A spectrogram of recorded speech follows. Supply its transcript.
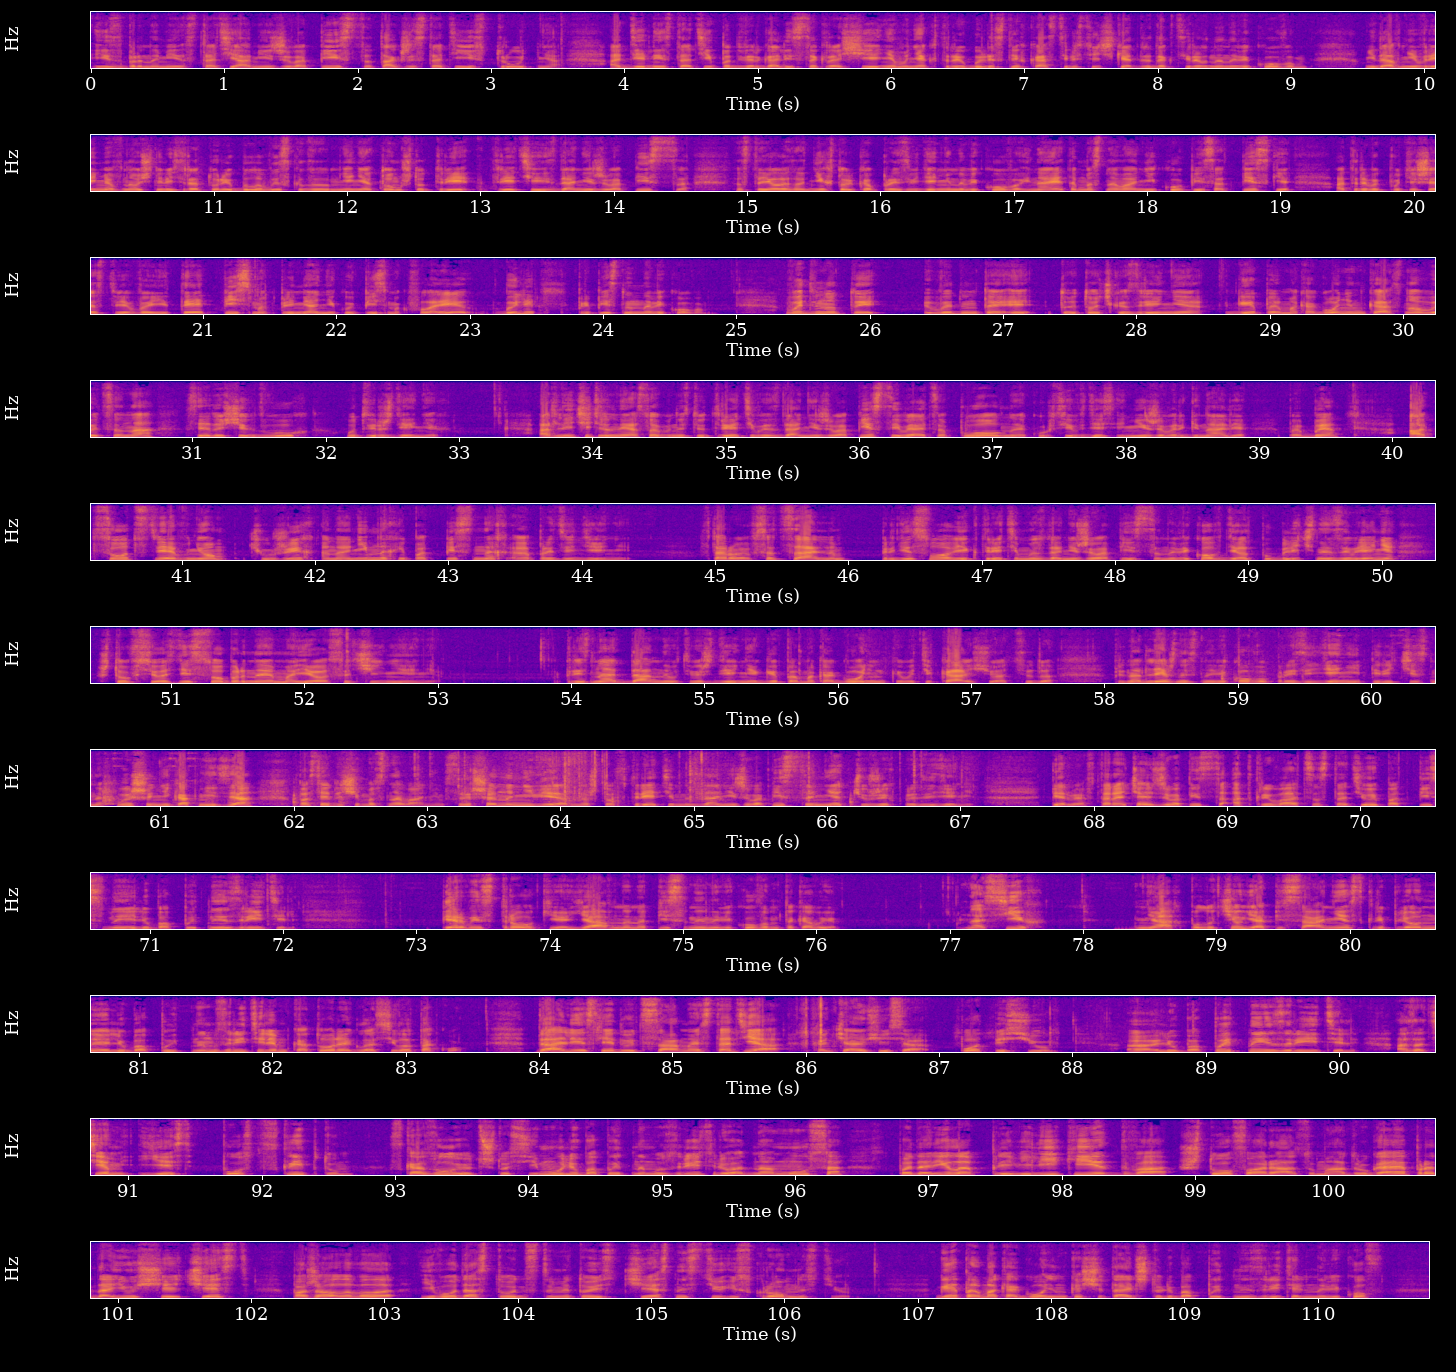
избранными статьями из живописца, также статьи из трутня. Отдельные статьи подвергались сокращениям, а некоторые были слегка стилистически отредактированы Новиковым. В недавнее время в научной литературе было высказано мнение о том, что третье издание живописца состояло из одних только произведений Новикова, и на этом основании копии с отписки, отрывок путешествия в ИТ, письма к племяннику и письма к Флоре были приписаны Новиковым. Выдвинутый выдвинутая э, точка зрения Г.П. Макогоненко основывается на следующих двух утверждениях. Отличительной особенностью третьего издания живописца является полное, курсив здесь и ниже в оригинале ПБ, отсутствие в нем чужих, анонимных и подписанных э, произведений. Второе. В специальном предисловии к третьему изданию живописца Новиков делает публичное заявление, что все здесь собранное мое сочинение. Признать данное утверждение Г.П. Макогоненко и вытекающую отсюда принадлежность Новикову произведений, перечисленных выше, никак нельзя по следующим основаниям. Совершенно неверно, что в третьем издании живописца нет чужих произведений. Первое. Вторая часть живописца открывается статьей «Подписанный любопытный зритель». Первые строки, явно написанные Новиковым, таковы. На сих днях получил я описание, скрепленное любопытным зрителем, которое гласило тако. Далее следует самая статья, кончающаяся подписью э, «Любопытный зритель», а затем есть постскриптум. Сказуют, что сему любопытному зрителю одна муса подарила превеликие два штофа разума, а другая продающая честь пожаловала его достоинствами, то есть честностью и скромностью. Г.П. Макогоненко считает, что любопытный зритель новиков,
